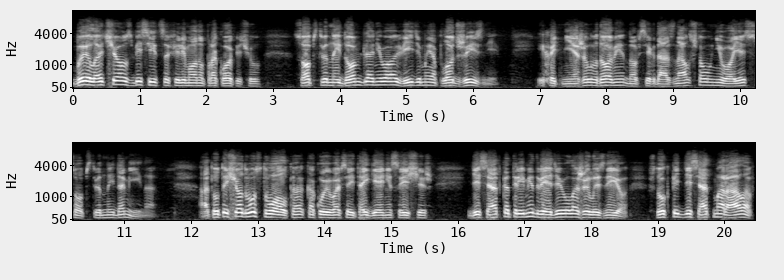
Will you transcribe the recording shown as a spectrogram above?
Было что взбеситься Филимону Прокопичу. Собственный дом для него — видимый оплот жизни. И хоть не жил в доме, но всегда знал, что у него есть собственный домина. А тут еще двустволка, какую во всей тайге не сыщешь, Десятка три медведей уложил из нее, штук пятьдесят моралов,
